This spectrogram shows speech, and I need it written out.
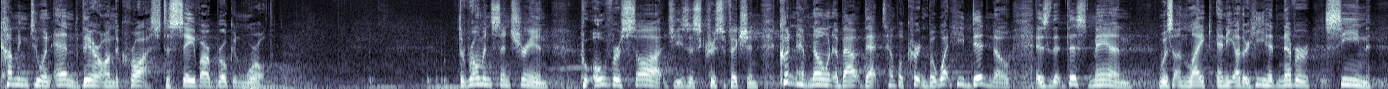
coming to an end there on the cross to save our broken world. The Roman centurion who oversaw Jesus' crucifixion couldn't have known about that temple curtain, but what he did know is that this man was unlike any other. He had never seen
